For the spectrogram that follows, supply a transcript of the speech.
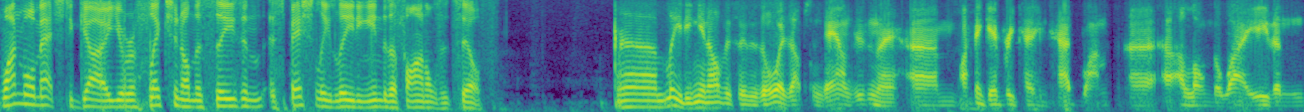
one more match to go. Your reflection on the season, especially leading into the finals itself. Um, leading in, obviously, there's always ups and downs, isn't there? Um, I think every team's had one uh, along the way. Even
